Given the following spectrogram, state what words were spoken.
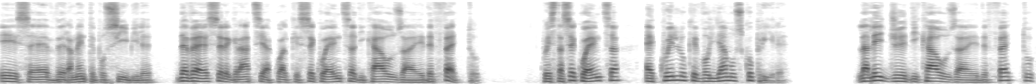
e, se è veramente possibile, deve essere grazie a qualche sequenza di causa ed effetto. Questa sequenza è quello che vogliamo scoprire. La legge di causa ed effetto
